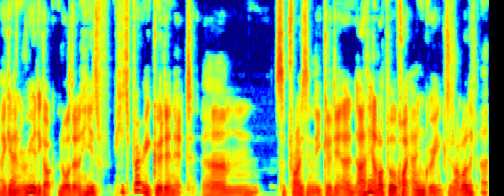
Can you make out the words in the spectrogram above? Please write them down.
again, really got lauded, and he's he's very good in it. Um, surprisingly good, and I think a lot of people are quite angry because it's like, well, if uh,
